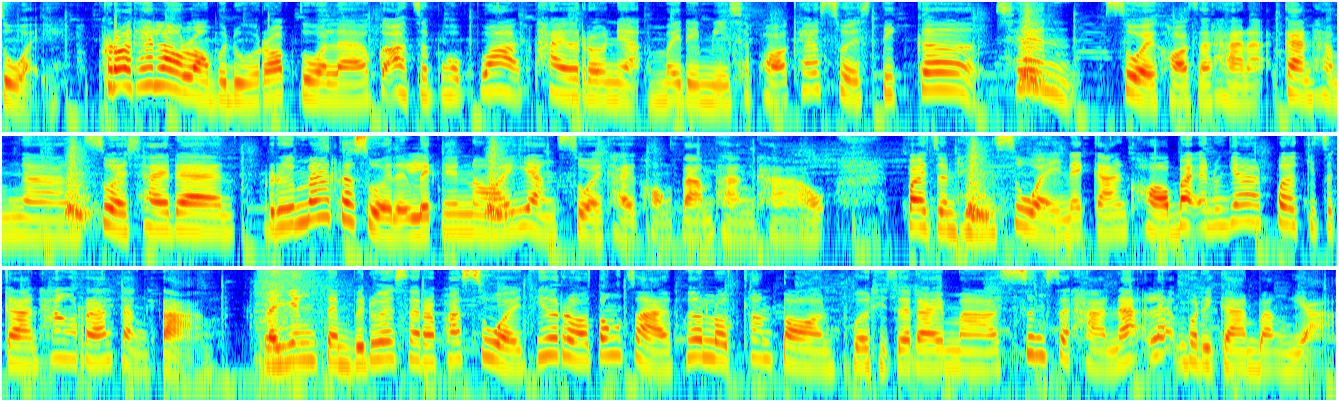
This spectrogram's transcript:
สวย เพราะถ้าเราลองไปดูรอบตัวแล้ว ก็อาจจะพบว่าไทยเราเนี่ยไม่ได้มีเฉพาะแค่สวยสติกเกอร์ เช่น สวยขอสถานะการทำงาน สวยชายแดน หรือแม้แต่สวยเล็กๆน้อยๆอย่างสวยขายของตามทางเท้า ไปจนถึงสวยในการขอใบอนุญาตเปิดกิจการห้างร้านต่างๆ และยังเต็มไปด้วยสารพัดสวยที่เราต้องจ่ายเพื่อลดขั้นตอน เพื่อที่จะได้มาซึ่งสถานะและบริการบางอย่าง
